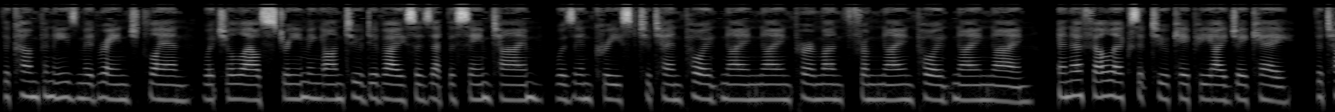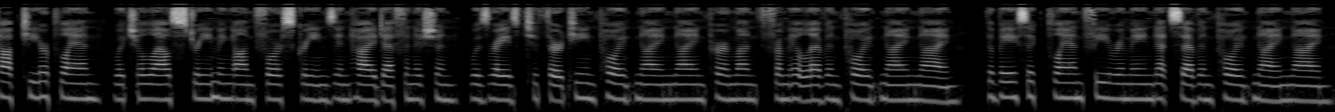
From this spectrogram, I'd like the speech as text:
The company's mid range plan, which allows streaming on two devices at the same time, was increased to 10.99 per month from 9.99. NFL exit to KPIJK. The top tier plan, which allows streaming on four screens in high definition, was raised to 13.99 per month from 11.99. The basic plan fee remained at 7.99.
